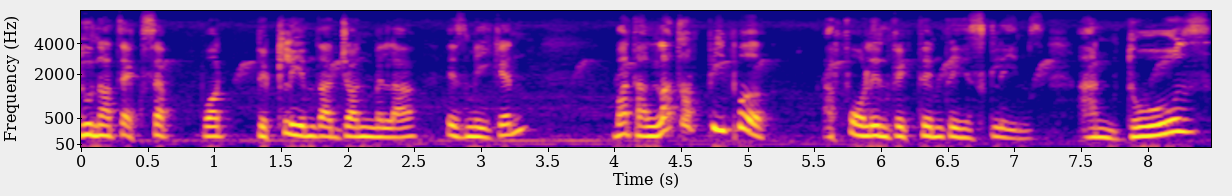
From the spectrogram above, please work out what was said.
do not accept what the claim that John Miller is making. But a lot of people are falling victim to his claims. And those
